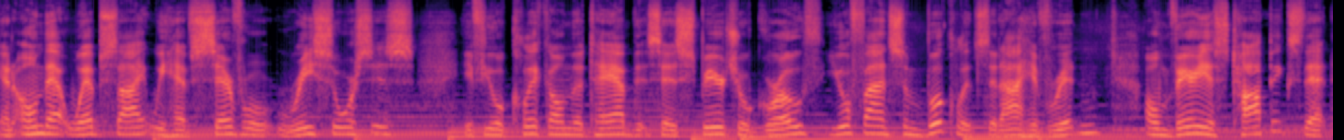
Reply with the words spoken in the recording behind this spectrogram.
And on that website, we have several resources. If you'll click on the tab that says Spiritual Growth, you'll find some booklets that I have written on various topics that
